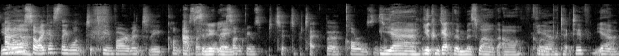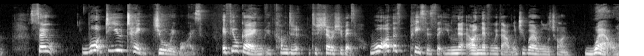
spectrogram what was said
Yeah. And also, I guess they want it to be environmentally conscious. Absolutely. I think, all the suncreams to, to protect the corals and stuff. yeah, like you can get them as well that are coral Yeah. protective. Yeah. Yeah. So, what do you take jewelry wise? If you're going, you come to, to show us your bits. What are the pieces that you ne- are never without? What do you wear all the time? Well,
